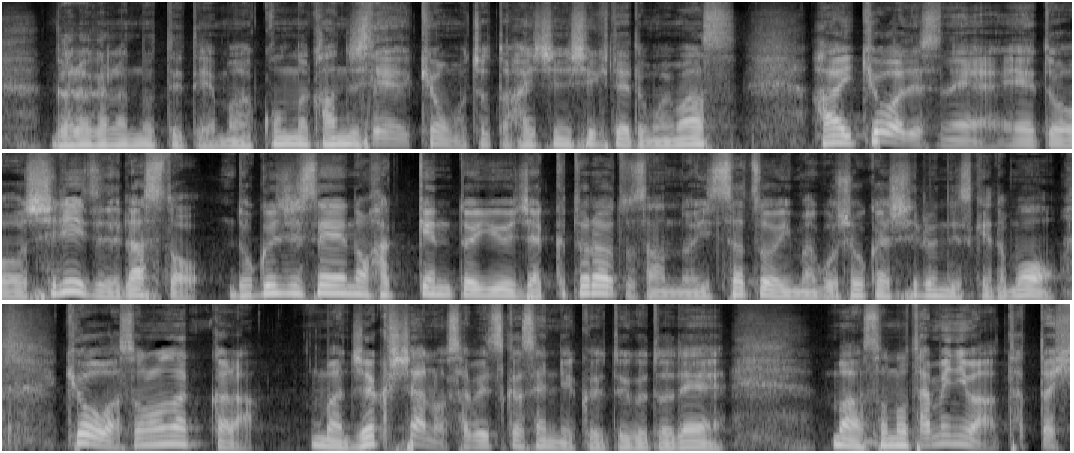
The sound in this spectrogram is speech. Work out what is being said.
ガラガラになってて、まあこんな感じで今日もちょっと配信していきたいと思います。はい、今日はですね、えっ、と、シリーズラスト、独自性の発見というジャック・トラウトさんの一冊を今ご紹介してるんですけども、今日はその中から、まあ、弱者の差別化戦略ということで、まあ、そのためにはたった一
